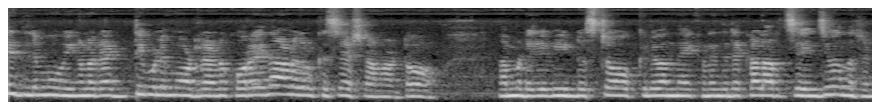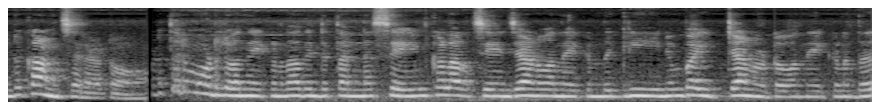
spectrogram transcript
രീതിയിൽ മൂവിങ്ങുള്ള ഒരു അടിപൊളി മോഡലാണ് കുറെ നാളുകൾക്ക് ശേഷമാണ് കേട്ടോ നമ്മുടെ വീണ്ടും സ്റ്റോക്കിൽ വന്നേക്കണം ഇതിന്റെ കളർ ചേഞ്ച് വന്നിട്ടുണ്ട്. കാണിച്ചു തരാം കേട്ടോ. അടുത്തൊരു മോഡൽ വന്നേക്കുന്നത് അതിന്റെ തന്നെ സെയിം കളർ ചേഞ്ച് ആണ് വന്നേക്കുന്നത് ഗ്രീനും വൈറ്റ് ആണ് കേട്ടോ വന്നേക്കുന്നത്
